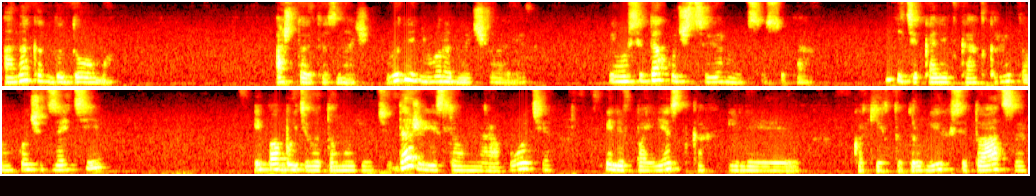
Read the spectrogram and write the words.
она как бы дома. А что это значит? Вы для него родной человек. Ему всегда хочется вернуться сюда. Видите, калитка открыта, он хочет зайти и побыть в этом уюте. Даже если он на работе, или в поездках, или в каких-то других ситуациях,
